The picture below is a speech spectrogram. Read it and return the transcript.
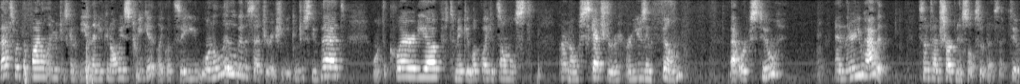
that's what the final image is going to be and then you can always tweak it. Like let's say you want a little bit of saturation. You can just do that. Want the clarity up to make it look like it's almost I don't know, sketched or, or using film. That works too. And there you have it. Sometimes sharpness also does that too.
